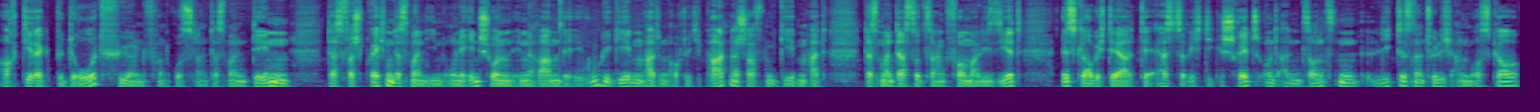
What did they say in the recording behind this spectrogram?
auch direkt bedroht fühlen von Russland, dass man denen das Versprechen, das man ihnen ohnehin schon im Rahmen der EU gegeben hat und auch durch die Partnerschaften gegeben hat, dass man das sozusagen formalisiert, ist, glaube ich, der, der erste richtige Schritt. Und ansonsten liegt es natürlich an Moskau,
